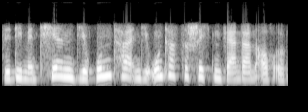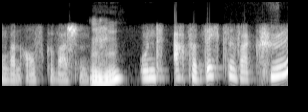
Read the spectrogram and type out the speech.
sedimentieren die runter in die unterste Schicht und werden dann auch irgendwann ausgewaschen. Mhm. Und 1816 war kühl.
